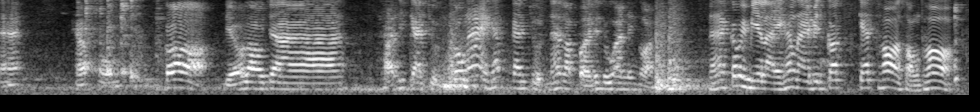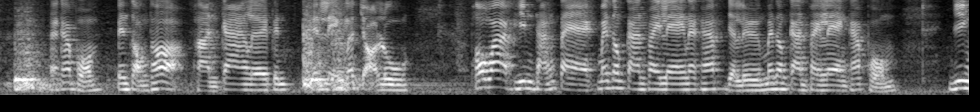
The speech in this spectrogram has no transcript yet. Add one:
นะฮะครับผมก็เดี๋ยวเราจะสาธิตการจุดก็ง่ายครับการจุดนะเราเปิดให้ดูอันหนึงก่อนนะก็ไม่มีอะไรข้างในเป็นก๊อตแก๊สท่อ 2 ท่อนะครับผมเป็น 2 ท่อผ่านกลางเลยเป็นเป็นเหล็กแล้วเจาะรู เพราะว่าพิมพ์ถังแตกไม่ต้องการไฟแรงนะครับ อย่าลืมไม่ต้องการไฟแรงครับผม ยิ่ง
